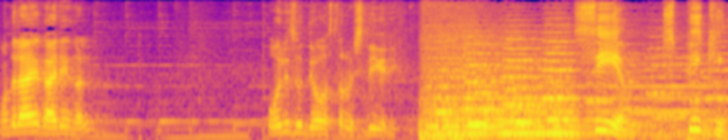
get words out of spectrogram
മുതലായ കാര്യങ്ങൾ പോലീസ് ഉദ്യോഗസ്ഥർ വിശദീകരിക്കും. സി എം speaking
